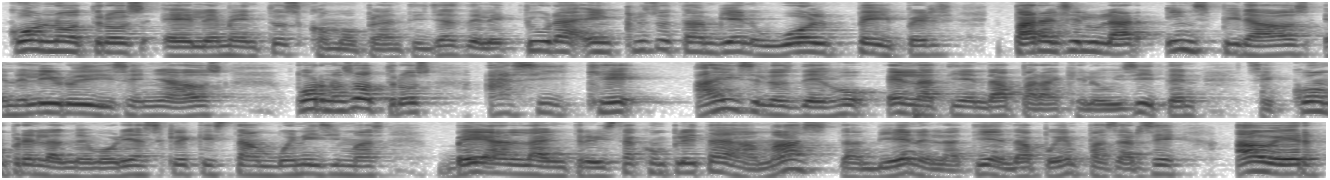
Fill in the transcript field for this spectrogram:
con otros elementos como plantillas de lectura e incluso también wallpapers para el celular inspirados en el libro y diseñados por nosotros. Así que Ahí se los dejo en la tienda para que lo visiten, se compren las memorias que están buenísimas, vean la entrevista completa y además también en la tienda pueden pasarse a ver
